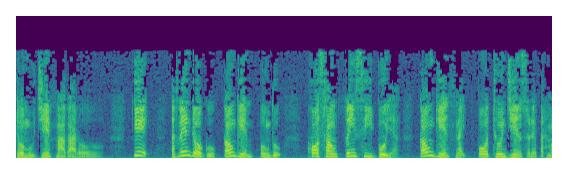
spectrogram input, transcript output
တော်မူခြင်းမှာကတော့တိအသင်းတော်ကိုကောင်းကင်ဘုံသို့ခေါ်ဆောင်သိမ်းဆည်းဖို့ရန်ကောင်းကင်၌ပေါ်ထွန်းခြင်းဆိုတဲ့ပထမ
